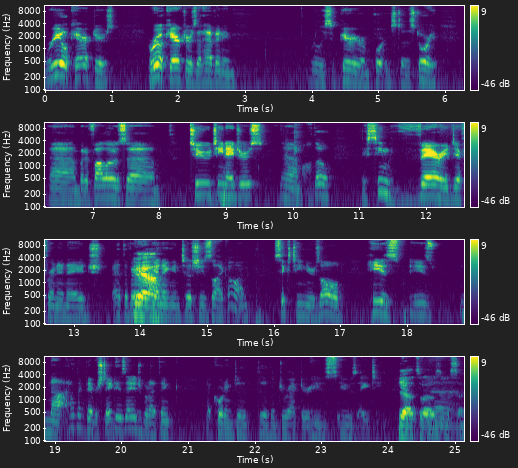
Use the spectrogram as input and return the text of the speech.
real characters, real characters that have any really superior importance to the story. Um, but it follows um two teenagers, um, although they seemed very different in age at the very Yeah. beginning until she's like, "Oh, I'm 16 years old." He is he's not. I don't think they ever state his age, but I think according to, to the director, he's he was 18. Yeah, that's what I was Um, gonna say.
